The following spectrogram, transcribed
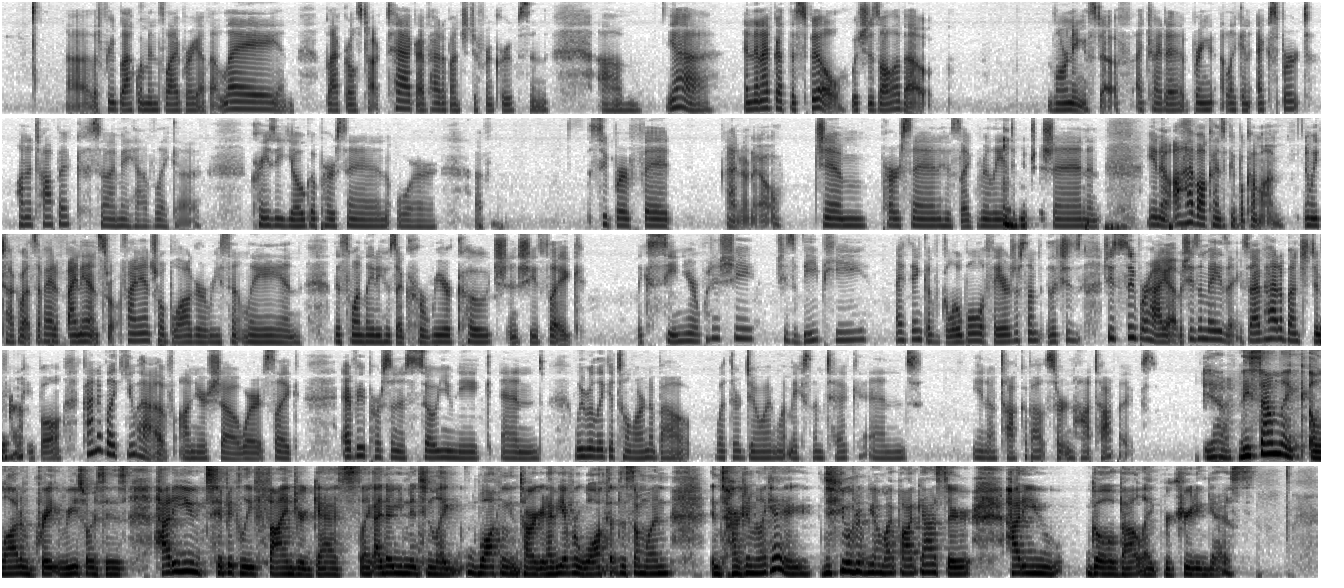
uh, the Free Black Women's Library of LA and Black Girls Talk Tech. I've had a bunch of different groups, and um, yeah. And then I've got the Spill, which is all about learning stuff. I try to bring like an expert on a topic. So I may have like a crazy yoga person or a super fit, I don't know, gym person who's like really into Mhm. nutrition and you know, I'll have all kinds of people come on and we talk about stuff. I had a financial financial blogger recently and this one lady who's a career coach and she's like like senior, what is she? She's a VP I think of global affairs or something. Like she's she's super high up. She's amazing. So I've had a bunch of different yeah. people, kind of like you have on your show, where it's like every person is so unique, and we really get to learn about what they're doing, what makes them tick, and you know, talk about certain hot topics. Yeah, these sound like a lot of great resources. How do you typically find your guests? Like, I know you mentioned like walking in Target. Have you ever walked up to someone in Target and be like, "Hey, do you want to be on my podcast?" Or how do you go about like recruiting guests?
